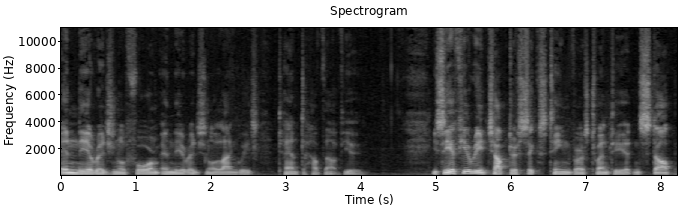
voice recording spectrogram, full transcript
in the original form, in the original language, tend to have that view. You see, if you read chapter 16, verse 28 and stop,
